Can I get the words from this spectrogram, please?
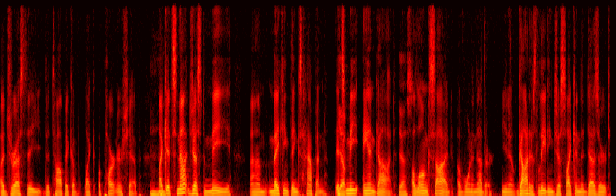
address the the topic of like a partnership. Mhm. Like it's not just me um, making things happen. It's Yep. me and God yes. alongside of one another. You know, God is leading just like in the desert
